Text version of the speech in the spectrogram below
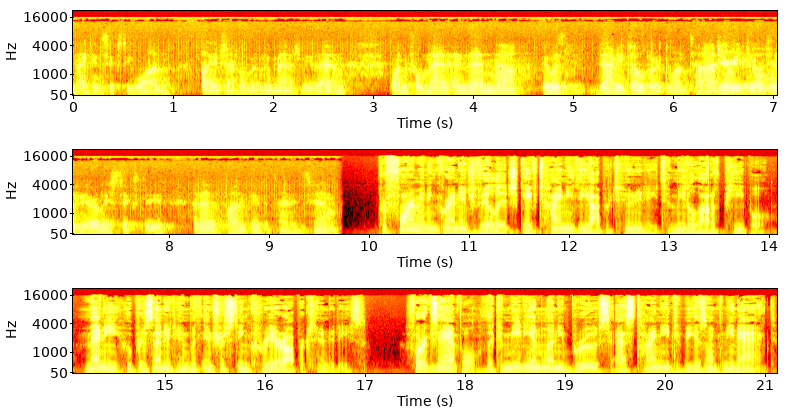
1961 by a gentleman who managed me then. Wonderful man. And then uh, it was Darry Dover at one time. Darry Dover? In the early 60s. And then it finally came to Tiny Tim. Performing in Greenwich Village gave Tiny the opportunity to meet a lot of people, many who presented him with interesting career opportunities. For example, the comedian Lenny Bruce asked Tiny to be his opening act.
